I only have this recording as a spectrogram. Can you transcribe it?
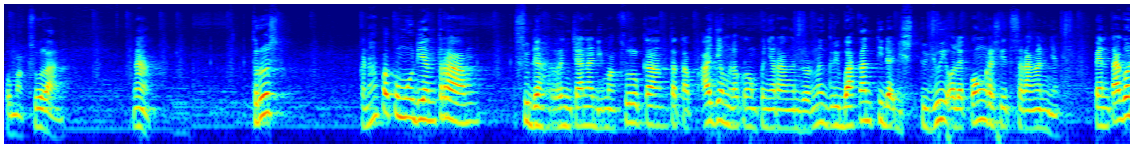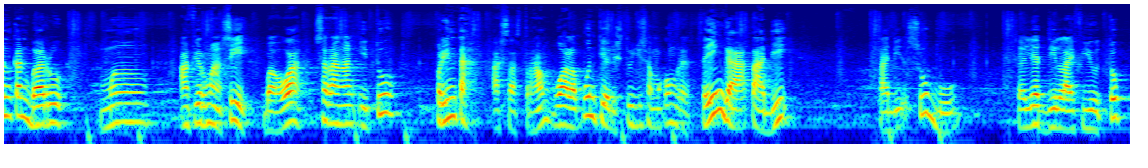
pemaksulan. Nah, terus kenapa kemudian Trump sudah rencana dimaksulkan tetap aja melakukan penyerangan luar negeri bahkan tidak disetujui oleh Kongres itu serangannya. Pentagon kan baru mengafirmasi bahwa serangan itu perintah asas Trump walaupun tidak disetujui sama Kongres. Sehingga tadi tadi subuh saya lihat di live YouTube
